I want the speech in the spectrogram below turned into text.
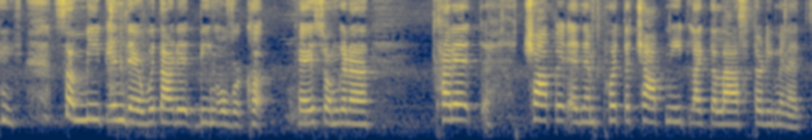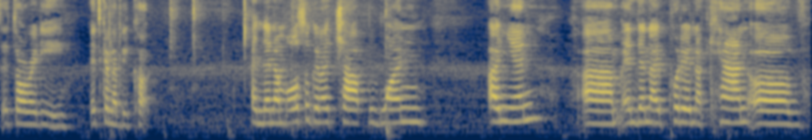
some meat in there without it being overcooked. Okay, so I'm gonna cut it, chop it, and then put the chopped meat like the last 30 minutes. It's already it's gonna be cooked. And then I'm also gonna chop one onion, um, and then I put in a can of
